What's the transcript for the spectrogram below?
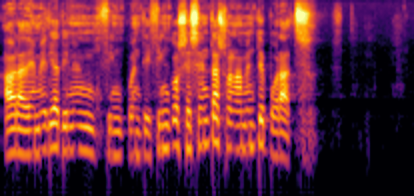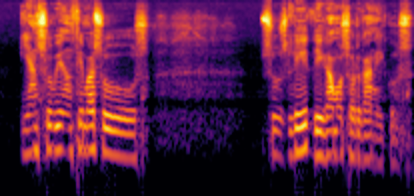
ahora de media tienen 55, 60 solamente por ads. Y han subido encima sus, sus leads, digamos, orgánicos.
